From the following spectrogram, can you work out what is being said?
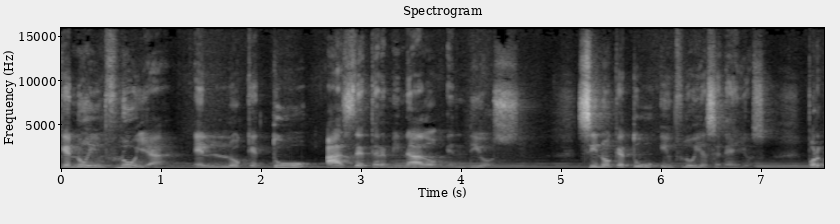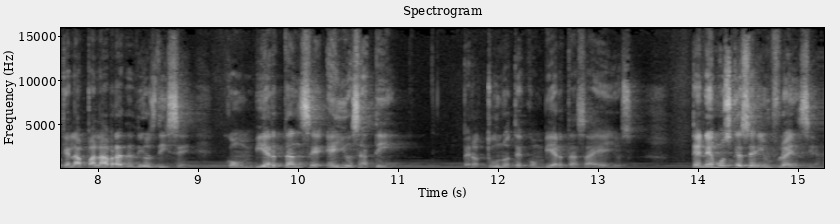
que no influya en lo que tú has determinado en Dios, sino que tú influyas en ellos. Porque la palabra de Dios dice, conviértanse ellos a ti pero tú no te conviertas a ellos. Tenemos que ser influencia,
